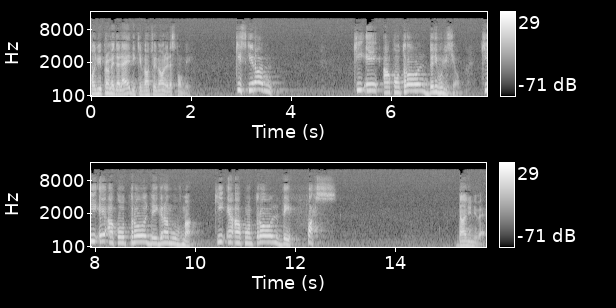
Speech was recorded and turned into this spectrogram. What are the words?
qu'on lui promet de l'aide et qu'éventuellement on le laisse tomber Qui Qui est en contrôle de l'évolution? Qui est en contrôle des grands mouvements? Qui est en contrôle des force dans l'univers?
